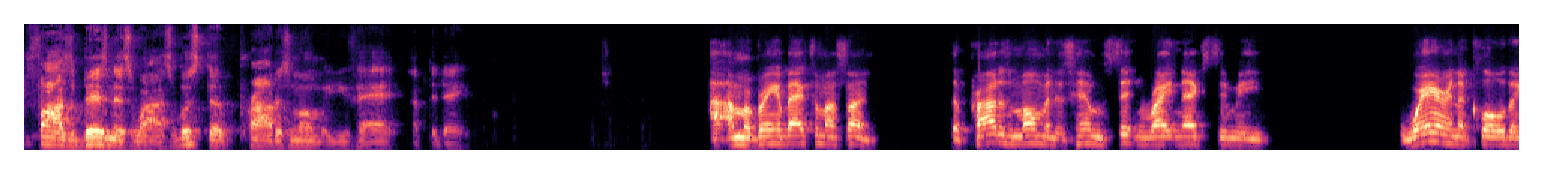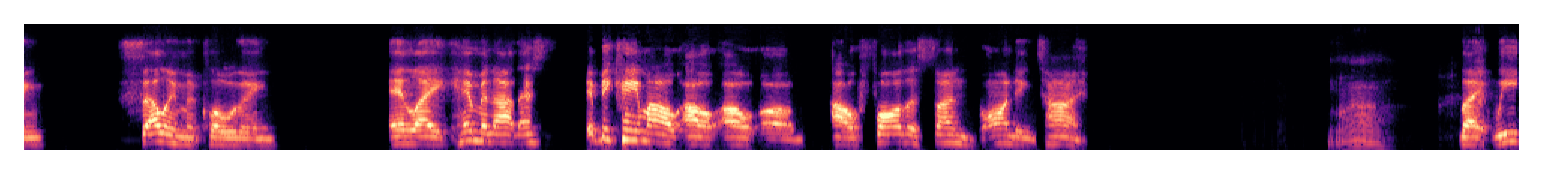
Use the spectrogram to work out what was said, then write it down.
far as business wise, what's the proudest moment you've had up to date? I'm gonna bring it back to my son the proudest moment is him sitting right next to me, wearing the clothing, selling the clothing, and like him and I. That's it became our our our um, our father son bonding time. Wow. Like we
